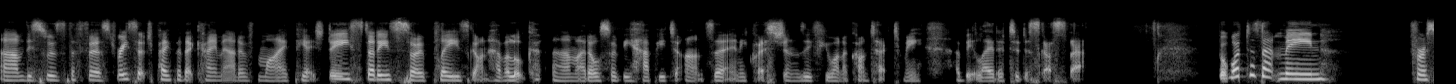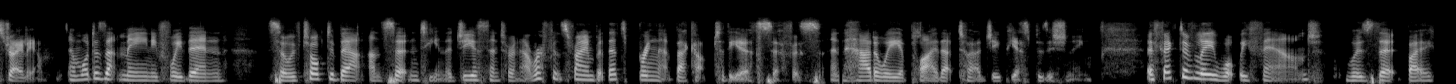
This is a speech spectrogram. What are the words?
um, this was the first research paper that came out of my PhD studies, so please go and have a look. Um, I'd also be happy to answer any questions if you want to contact me a bit later to discuss that. But what does that mean for Australia? And what does that mean if we then so we've talked about uncertainty in the geocenter in our reference frame, but let's bring that back up to the Earth's surface and how do we apply that to our GPS positioning? Effectively, what we found was that by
